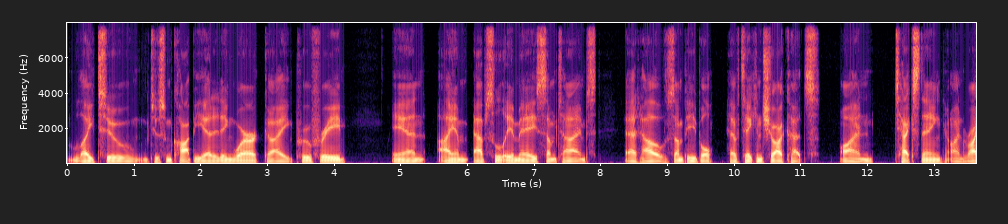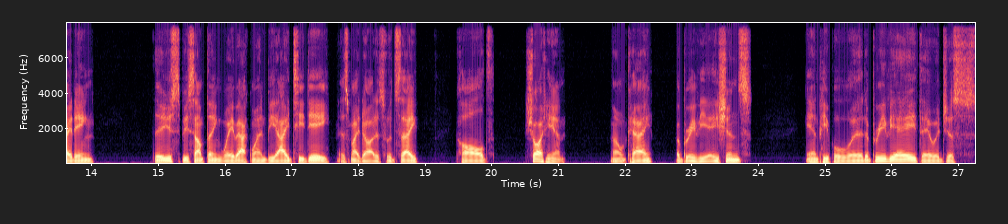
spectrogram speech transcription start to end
like to do some copy editing work. I proofread, and I am absolutely amazed sometimes at how some people have taken shortcuts on texting, on writing. There used to be something way back when, BITD, as my daughters would say, called shorthand okay, abbreviations. And people would abbreviate, they would just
